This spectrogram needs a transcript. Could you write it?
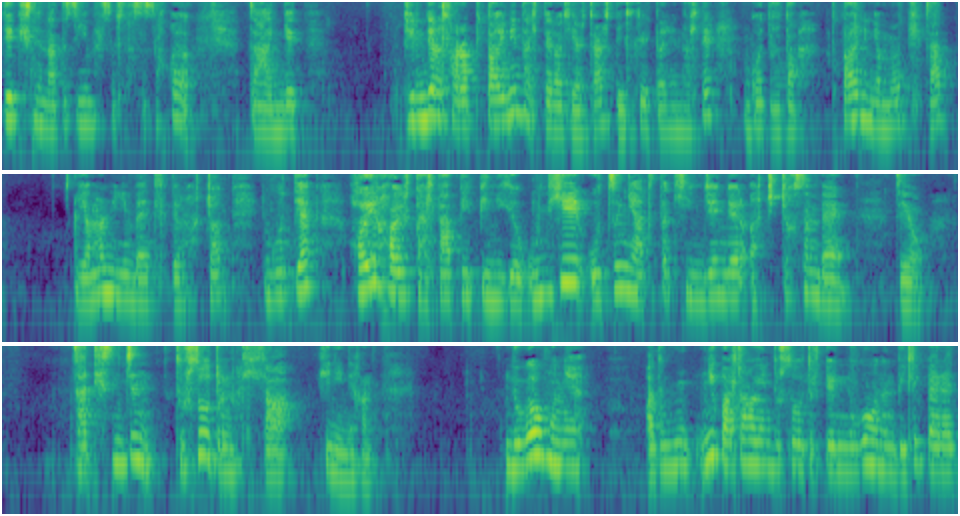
тэгээд тэгснэ надаас ийм асуулт асуусан байхгүй юу? За ингээд тэрэн дээр болохоор бит хоёрын тал дээр бол ярьж байгаа шүү дээ. Илчээ бит хоёрын тал дээр. Ингээд одоо бит хоёр ингээд муудалцаад ямар нэгэн байдал дээр очоод тэнгууд яг хоёр хоёр талдаа би бинийгээ үнэхээр үзэн яддаг хэмжээндээр очижгсан байна. Зөө. За тэгсэн чинь төрсөн өдөр нь боллоо. Хин нэгнийх нь. Нөгөө хүний одоо нэг болж байгаагийн төрсөн өдөр дээр нөгөө хүн нь бэлэг бариад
